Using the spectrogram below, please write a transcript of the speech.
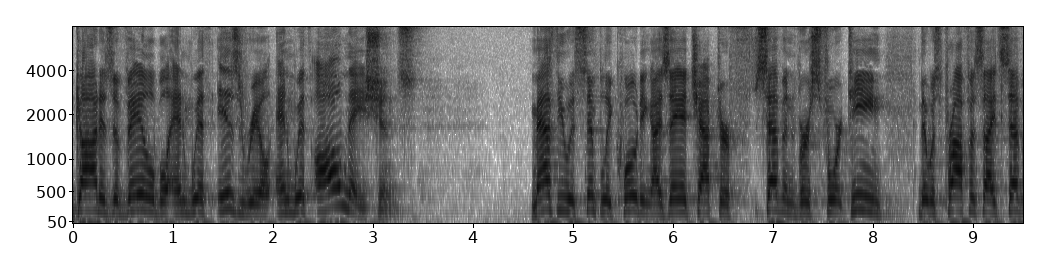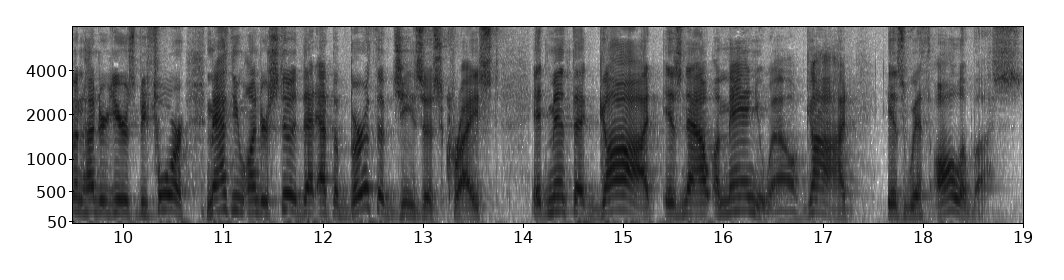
God is available and with Israel and with all nations. Matthew is simply quoting Isaiah chapter 7, verse 14, that was prophesied 700 years before. Matthew understood that at the birth of Jesus Christ, it meant that God is now Emmanuel. God is with all of us.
